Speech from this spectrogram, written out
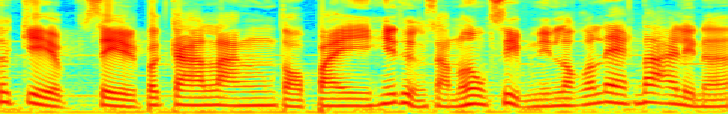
จะเก็บเศษประการังต่อไปให้ถึง360นี้เราก็แลกได้เลยนะ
